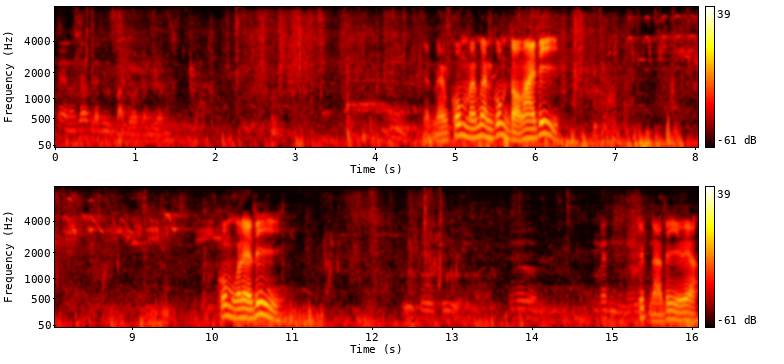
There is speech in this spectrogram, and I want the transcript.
แต่หลังจากเป็นประโยชน์อย่างเดียวนะอืมเห็นไหมก้มมันเหมือนก้มต่อไม้ที่ก้มก็เลยที่ เออ เล่นอยู่เลย สิบนาทีเลยอะ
